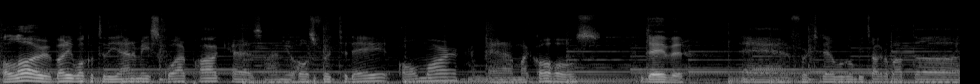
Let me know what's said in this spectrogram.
Hello, everybody. Welcome to the Anime Squad podcast. I'm your host for today, Omar, and I'm my co-host. David. And for today, we're going to be talking about the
